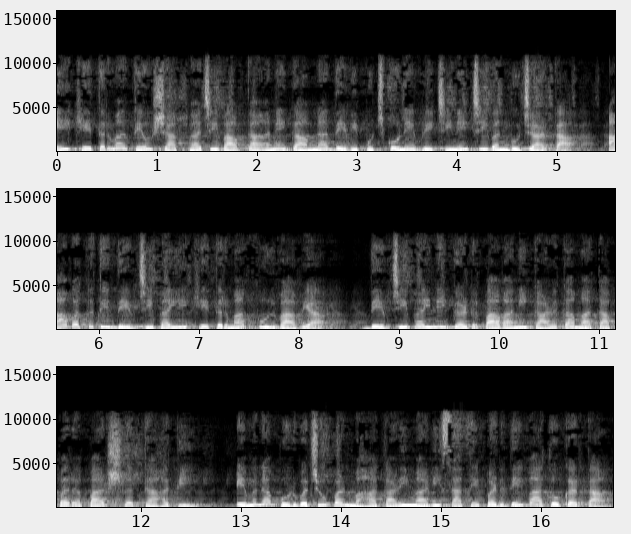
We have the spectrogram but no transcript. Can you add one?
એ ખેતરમાં તેઓ શાકભાજી વાવતા અને ગામના દેવી પૂચકોને વેચીને જીવન ગુજારતા. આ વખતે દેવજીભાઈએ ખેતરમાં ફૂલ વાવ્યા. દેવજીભાઈને ગઢ પાવાની કાળકા માતા પર અપાર શ્રદ્ધા હતી. એમના પૂર્વજો પણ મહાકાળી માડી સાથે પડદે વાતો કરતા.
